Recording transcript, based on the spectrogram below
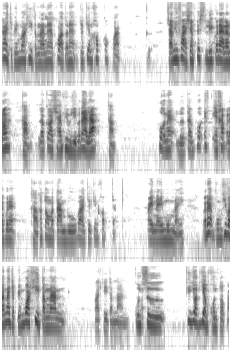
น่าจะเป็นว่าที่ตำนานได้เพราะว่าตัวเนี้ยเจอร์เกนครอปก็กวาดแชมป์ฟีฟ่าแชมเปี้ยนส์ลีกก็ได้แล้วเนาะครับ แล้วก็แชมป์พรีเมียร์ลีกก็ได้แล้วครับ พวกเนี้ยหรือแต่พวก FA ครับอะไรพวกเนี้ยครับก็ต้องมาตามดูว่าเจอร์เกนครอปจะไปในมุมไหนตอนเนี้ยผมคิดว่าน่าจะเป็นว่าที่ตำนานว่าที่ตำนานกุนซือ ที่ยอดเยี่ยมคนต่อไป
